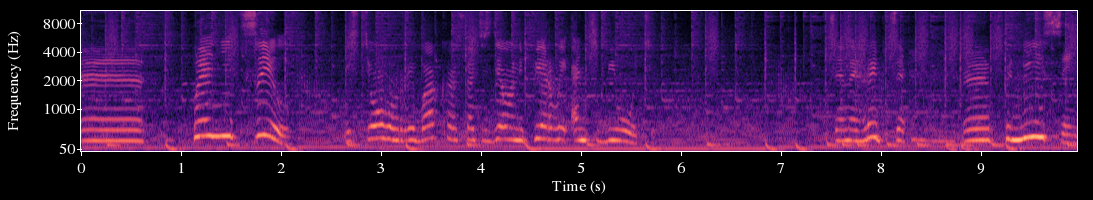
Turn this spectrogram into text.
Е, пеніцил. Із цього гриба, кстати, зроблений перший антибіотик. Це не гриб, це е, плісень.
